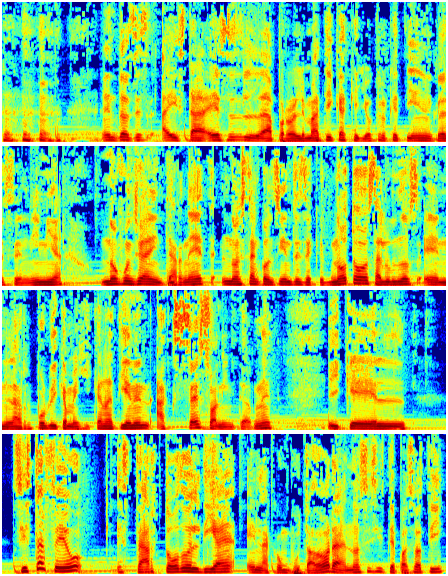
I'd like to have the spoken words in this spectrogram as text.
Entonces, ahí está. Esa es la problemática que yo creo que tienen clases en línea. No funciona internet, no están conscientes de que no todos los alumnos en la República Mexicana tienen acceso al internet. Y que el... Si está feo, estar todo el día en la computadora. No sé si te pasó a ti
